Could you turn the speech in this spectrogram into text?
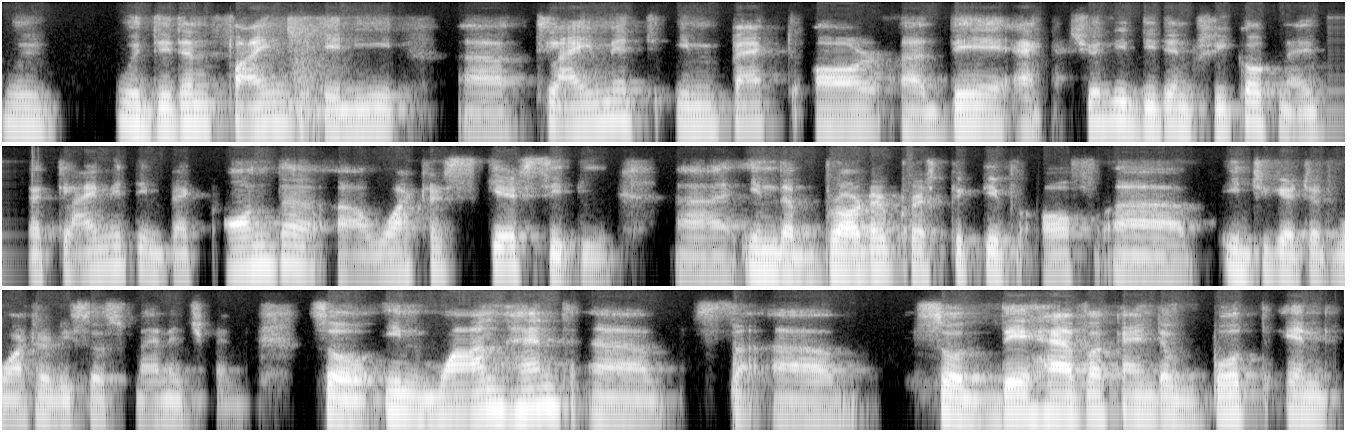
we we didn't find any uh, climate impact or uh, they actually didn't recognize the climate impact on the uh, water scarcity uh, in the broader perspective of uh, integrated water resource management. So in one hand, uh, so they have a kind of both end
